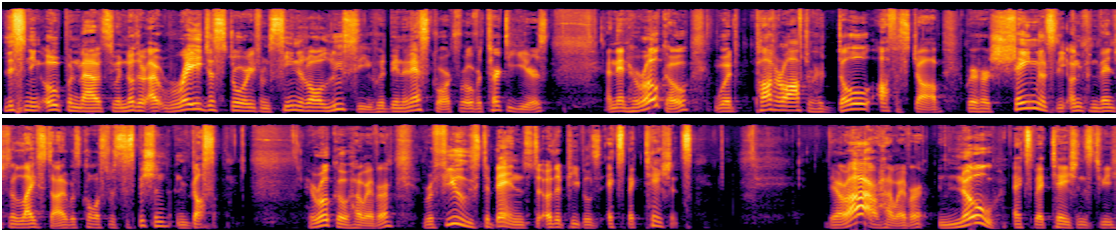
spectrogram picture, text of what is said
listening open mouthed to another outrageous story from Seen It All Lucy, who had been an escort for over 30 years. And then Hiroko would potter off to her dull office job, where her shamelessly unconventional lifestyle was cause for suspicion and gossip. Hiroko, however, refused to bend to other people's expectations. There are, however, no expectations to be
